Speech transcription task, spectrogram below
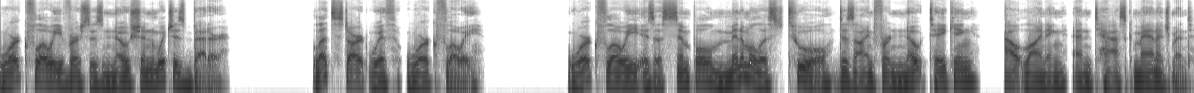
Workflowy versus Notion, which is better? Let's start with Workflowy. Workflowy is a simple, minimalist tool designed for note-taking, outlining, and task management.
